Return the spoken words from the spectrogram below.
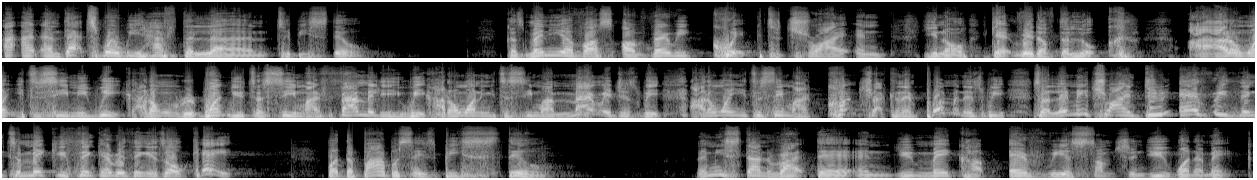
And, and that's where we have to learn to be still. Because many of us are very quick to try and, you know, get rid of the look. I don't want you to see me weak. I don't want you to see my family weak. I don't want you to see my marriage is weak. I don't want you to see my contract and employment is weak. So let me try and do everything to make you think everything is okay. But the Bible says, be still. Let me stand right there and you make up every assumption you want to make.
